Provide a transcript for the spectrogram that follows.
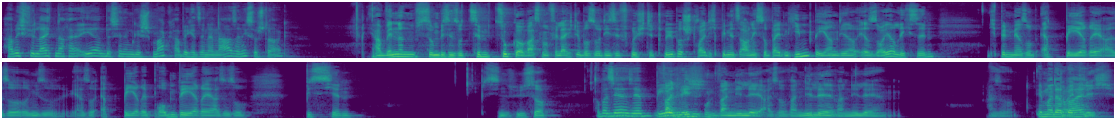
habe ich vielleicht nachher eher ein bisschen im Geschmack, habe ich jetzt in der Nase nicht so stark. Ja, wenn dann so ein bisschen so Zimtzucker, was man vielleicht über so diese Früchte drüber streut. Ich bin jetzt auch nicht so bei den Himbeeren, die eher säuerlich sind. Ich bin mehr so Erdbeere, also irgendwie so, ja, so Erdbeere, Brombeere, also so bisschen, bisschen süßer. Aber sehr, sehr beerig. Vanille und Vanille, also Vanille, Vanille, also immer dabei. Deutlich.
